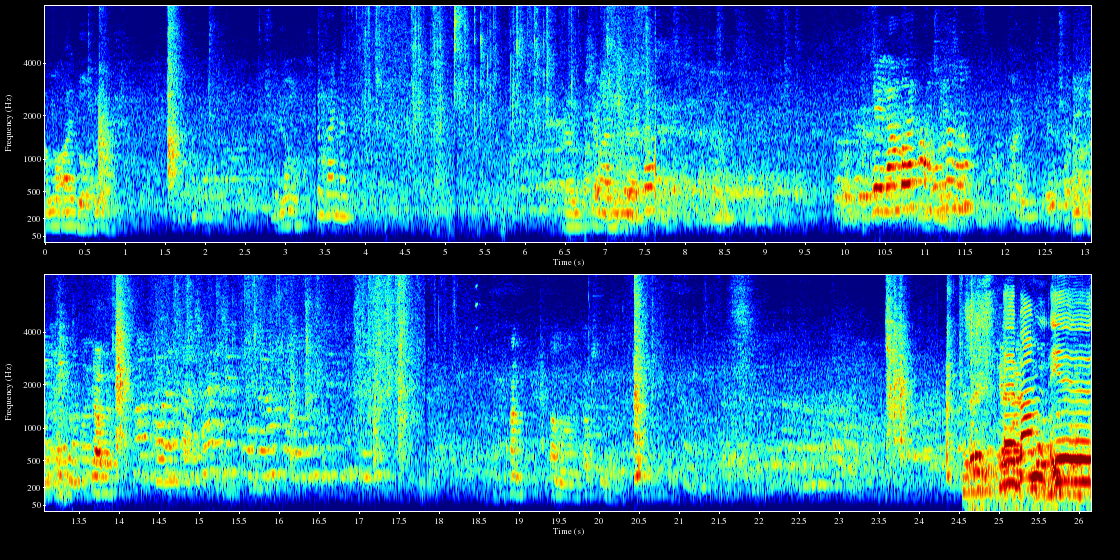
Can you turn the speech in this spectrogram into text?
Ama ay doğruymuş. Yok. Aynen. Şey Ceylan Baykan bunda mı? Aynen. Yapın. Ben e,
